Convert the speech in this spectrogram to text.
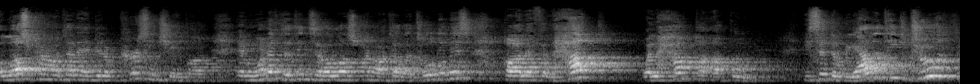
Allah subhanahu wa ta'ala ended up cursing Shaitan. And one of the things that Allah subhanahu wa ta'ala told him is, قَالَ فَالْحَقِّ وَالْحَقَّ أَقُولُ He said, the reality, the truth,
